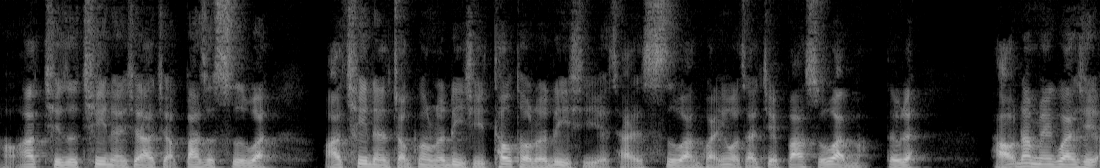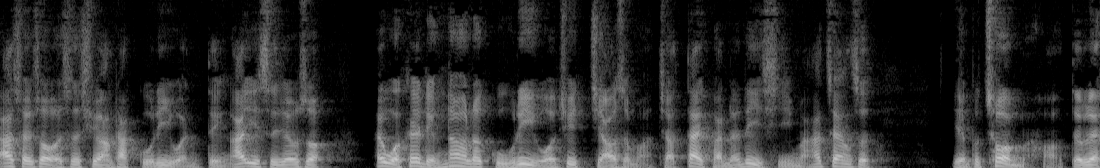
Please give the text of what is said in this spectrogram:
啊，其实七年下来缴八十四万，啊，七年总共的利息，total 的利息也才四万块，因为我才借八十万嘛，对不对？好，那没关系，啊，所以说我是希望他股利稳定，啊，意思就是说。哎，我可以领到了股利，我去缴什么？缴贷款的利息嘛，啊，这样子也不错嘛，哈，对不对？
